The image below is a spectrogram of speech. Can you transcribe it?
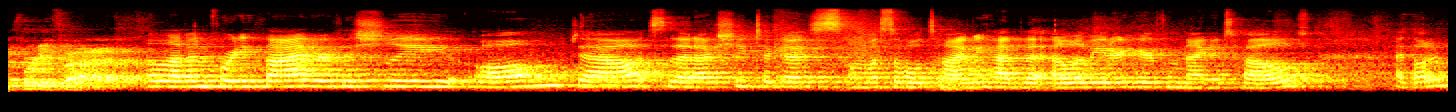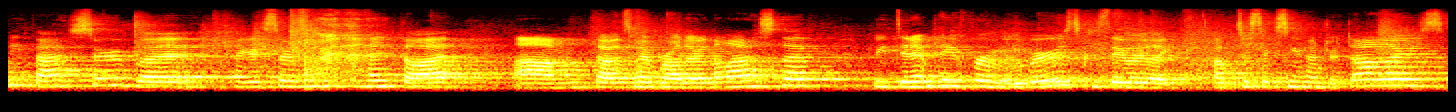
it? 11:45. 11:45, we're officially all moved out, so that actually took us almost the whole time. We had the elevator here from 9 to 12. I thought it'd be faster, but I guess there's more than I thought. Um, that was my brother in the last clip. We didn't pay for movers because they were like up to $1,600.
